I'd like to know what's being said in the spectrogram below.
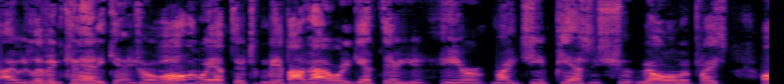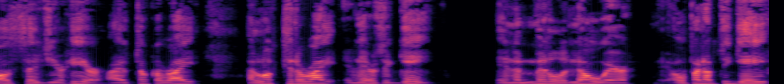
I live in Connecticut. I drove all the way up there. It took me about an hour to get there. You, your my GPS is shooting me all over the place. All it says you're here. I took a right. I looked to the right, and there's a gate in the middle of nowhere. Open up the gate,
